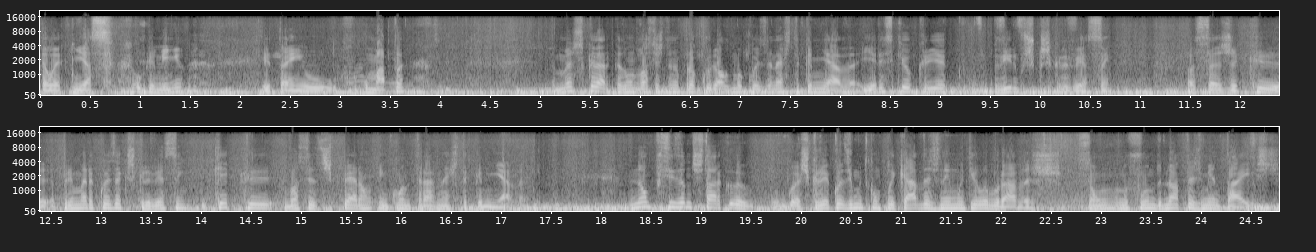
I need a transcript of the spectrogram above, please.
ela conhece o caminho, eu tenho o, o mapa, mas se calhar cada um de vocês também procura alguma coisa nesta caminhada e era isso que eu queria pedir-vos que escrevessem. Ou seja, que a primeira coisa é que escrevessem o que é que vocês esperam encontrar nesta caminhada. Não precisam de estar a escrever coisas muito complicadas nem muito elaboradas são, no fundo, notas mentais,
